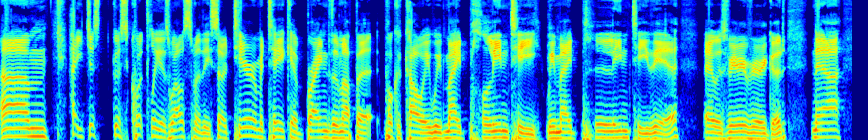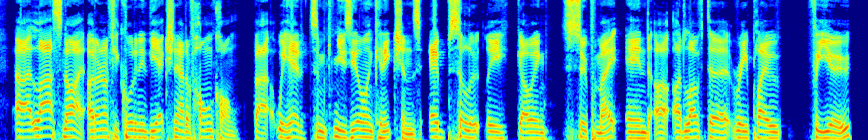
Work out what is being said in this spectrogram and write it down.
Um, hey, just just quickly as well, Smithy. So Terra Matika brained them up at Pukekohe. We made plenty. We made plenty there. It was very very good. Now, uh, last night, I don't know if you caught any of the action out of Hong Kong, but we had some New Zealand connections. Absolutely going super, mate. And uh, I'd love to replay for you.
